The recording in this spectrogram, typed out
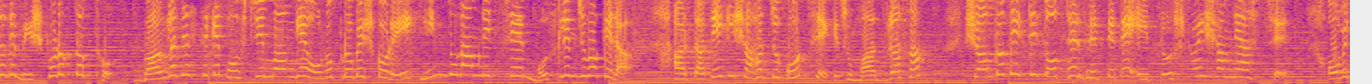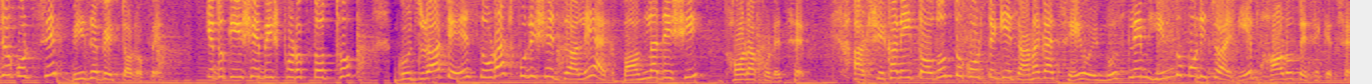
যোগে বিস্ফোরক তথ্য। বাংলাদেশ থেকে পশ্চিমবঙ্গে অনুপ্রবেশ করে হিন্দু নাম নিচ্ছে মুসলিম যুবকেরা। আর তাতে কি সাহায্য করছে কিছু মাদ্রাসা? সম্প্রতি একটি তথ্যের ভিত্তিতে এই প্রশ্নই সামনে আসছে। অভিযোগ করছে বিজেপির তরফে। কিন্তু কি সেই বিস্ফোরক তথ্য? গুজরাটে সুরাট পুলিশের জালে এক বাংলাদেশি ধরা পড়েছে। আর সেখানেই তদন্ত করতে গিয়ে জানা গেছে, ওই মুসলিম হিন্দু পরিচয় নিয়ে ভারতে থেকেছে।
